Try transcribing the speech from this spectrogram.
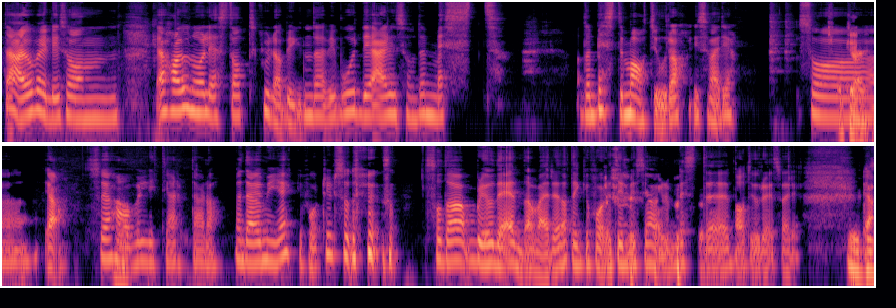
Det er jo veldig sånn Jeg har jo nå lest at Kullabygden der vi bor, det er liksom det mest Den beste matjorda i Sverige. Så okay. ja. Så jeg har vel litt hjelp der, da. Men det er jo mye jeg ikke får til, så, det, så da blir jo det enda verre at jeg ikke får det til hvis jeg har det beste matjorda i Sverige. Ja,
